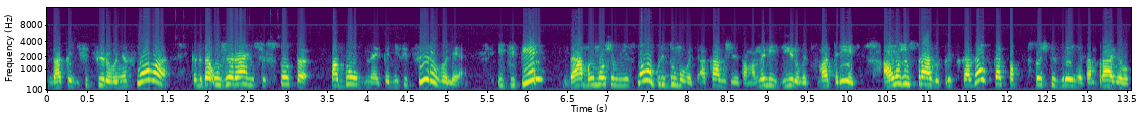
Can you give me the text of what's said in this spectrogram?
да, кодифицирования слова, когда уже раньше что-то подобное кодифицировали, и теперь да, мы можем не снова придумывать, а как же там анализировать, смотреть, а мы можем сразу предсказать, как по, с точки зрения там правил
